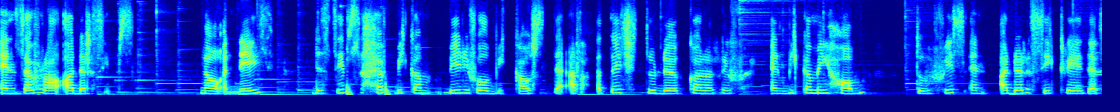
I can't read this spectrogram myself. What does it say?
and several other ships. Nowadays, the ships have become beautiful because they are attached to the coral reef and becoming home to fish and other sea creatures.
